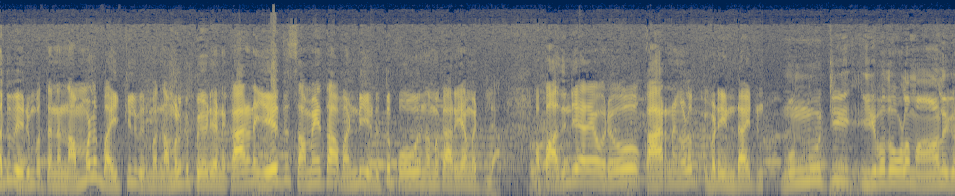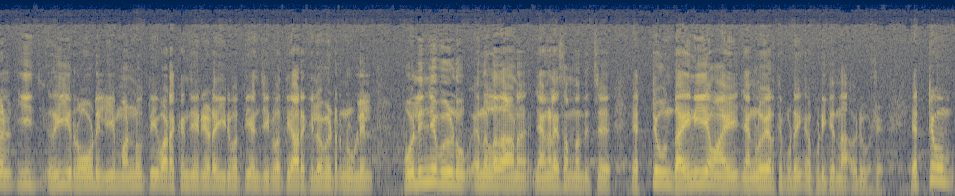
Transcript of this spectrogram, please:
അത് വരുമ്പോൾ തന്നെ നമ്മൾ ബൈക്കിൽ വരുമ്പോൾ നമ്മൾക്ക് പേടിയാണ്. കാരണം ഏത് സമയത്ത് ആ വണ്ടി എടുത്തു പോകുമെന്ന് നമുക്ക് അറിയാൻ പറ്റില്ല. അപ്പോൾ അതിന്റെതായ ഓരോ കാരണങ്ങളും ഇവിടെ ഉണ്ടായിട്ടുണ്ട്. മുന്നൂറ്റി ഇരുപതോളം ആളുകൾ ഈ ഈ റോഡിൽ ഈ മണ്ണുത്തി വടക്കഞ്ചേരിയുടെ ഇരുപത്തിയഞ്ച് ഇരുപത്തിയാറ് കിലോമീറ്ററിനുള്ളിൽ പൊലിഞ്ഞു വീണു എന്നുള്ളതാണ് ഞങ്ങളെ സംബന്ധിച്ച് ഏറ്റവും ദയനീയമായി ഞങ്ങൾ ഉയർത്തിപ്പിടി പിടിക്കുന്ന ഒരു വിഷയം. ഏറ്റവും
